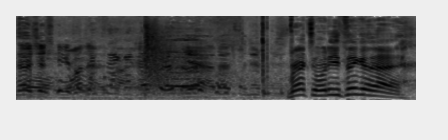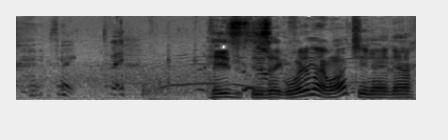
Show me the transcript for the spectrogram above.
That was just one. Yeah, that's the difference. Braxton, what do you think of that? He's he's like, what am I watching right now?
